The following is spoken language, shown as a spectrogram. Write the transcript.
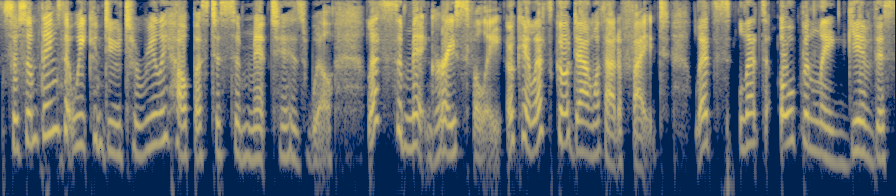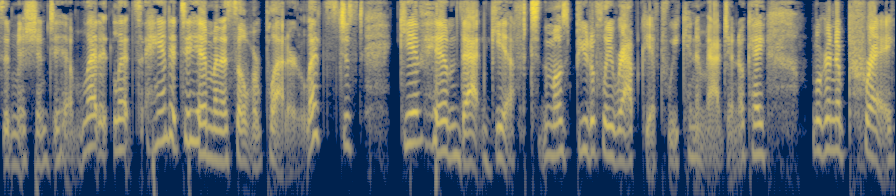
so some things that we can do to really help us to submit to his will. Let's submit gracefully. Okay, let's go down without a fight. Let's let's openly give this submission to him. Let it let's hand it to him in a silver platter. Let's just give him that gift, the most beautifully wrapped gift we can imagine, okay? We're going to pray.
